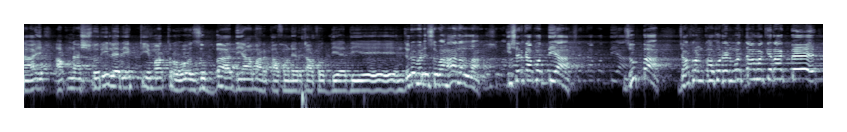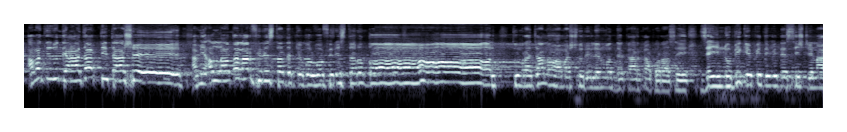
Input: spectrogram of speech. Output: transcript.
নাই। আপনার শরীরের একটি মাত্র জুব্বা দিয়ে আমার কাফনের কাপড় দিয়ে দিয়ে জোরে বলি সুবাহান আল্লাহ কিসের কাপড় দিয়া? জুব্বা। যখন কবরের মধ্যে আমাকে রাখবে, আমাকে যদি আজাব দিতে আসে, আমি আল্লাহ তালার ফিরিস্তাদেরকে বলব ফিরিস্তার দল, তোমরা জানো আমার শরীরের মধ্যে কার কাপড় আছে? যেই নবীকে পৃথিবীতে সৃষ্টি না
